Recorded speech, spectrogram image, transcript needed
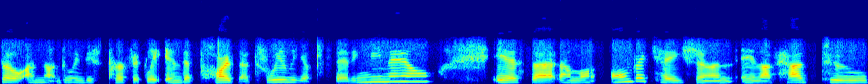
So I'm not doing this perfectly. And the part that's really upsetting me now is that I'm on vacation and I've had to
